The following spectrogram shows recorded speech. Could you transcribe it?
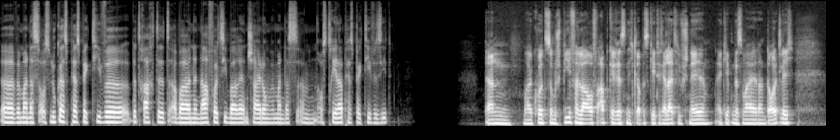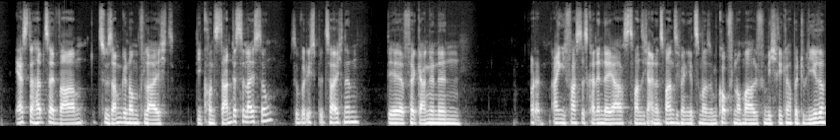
äh, wenn man das aus Lukas Perspektive betrachtet, aber eine nachvollziehbare Entscheidung, wenn man das ähm, aus Trainerperspektive sieht. Dann mal kurz zum Spielverlauf abgerissen. Ich glaube, es geht relativ schnell. Ergebnis war ja dann deutlich. Erste Halbzeit war zusammengenommen vielleicht die konstanteste Leistung, so würde ich es bezeichnen, der vergangenen oder eigentlich fast des Kalenderjahres 2021, wenn ich jetzt mal so im Kopf nochmal für mich rekapituliere,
